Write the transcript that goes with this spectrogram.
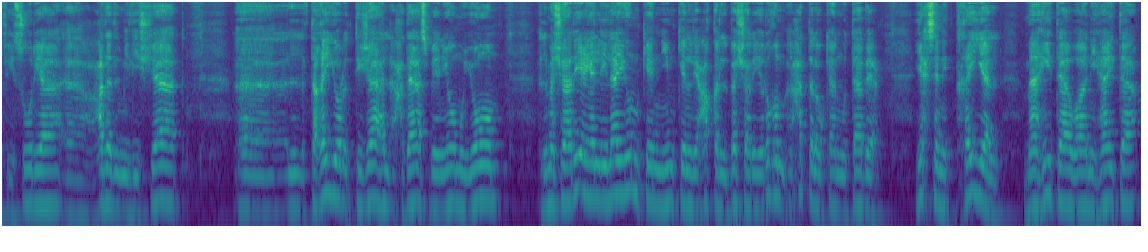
في سوريا عدد الميليشيات التغير اتجاه الأحداث بين يوم ويوم المشاريع يلي لا يمكن يمكن لعقل البشري رغم حتى لو كان متابع يحسن يتخيل ماهيتها ونهايتها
